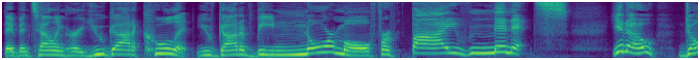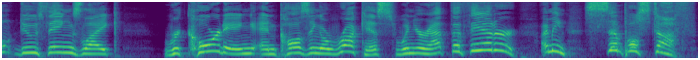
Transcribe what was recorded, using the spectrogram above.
They've been telling her, you gotta cool it. You've gotta be normal for five minutes. You know, don't do things like recording and causing a ruckus when you're at the theater. I mean, simple stuff.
